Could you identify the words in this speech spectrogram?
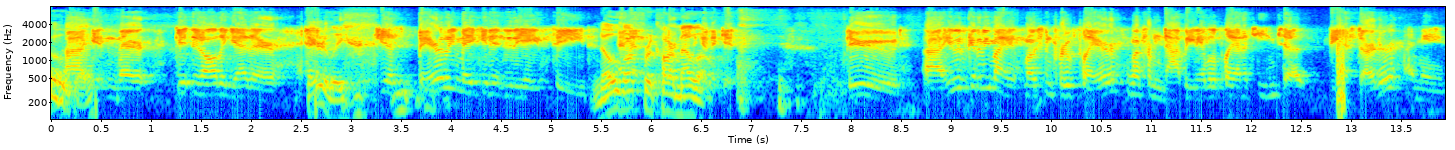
uh, Okay. getting there, getting it all together. Barely. just barely making it into the eighth seed. No And love then for Carmelo. get- Dude, uh, he was going to be my most improved player. He went from not being able to play on a team to being a starter. I mean,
